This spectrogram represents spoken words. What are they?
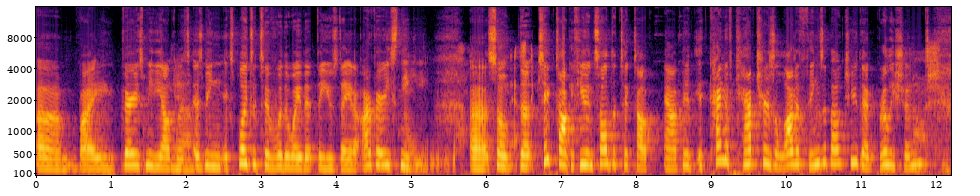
um, by various media outlets Yeah. as being exploitative with the way that they use data are very sneaky. Oh, uh, so the nasty. TikTok, if you install the TikTok app, it, it kind of captures a lot of things about you that really shouldn't. Oh.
